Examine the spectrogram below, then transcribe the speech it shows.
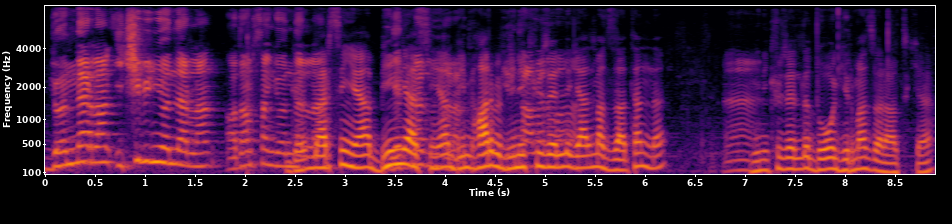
Gönder lan 2000 gönder lan. Adamsan gönder lan. Göndersin ya. 1000 Yetmez gelsin ya. Bin, artık. harbi Bir 1250 tane gelmez zaten de. He. 1250'de Doğu girmezler artık ya.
